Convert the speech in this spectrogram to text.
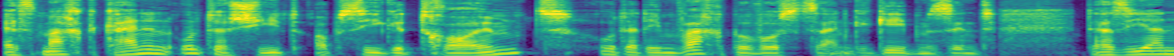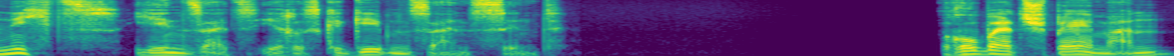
Es macht keinen Unterschied, ob sie geträumt oder dem Wachbewusstsein gegeben sind, da sie ja nichts jenseits ihres Gegebenseins sind. Robert Spähmann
